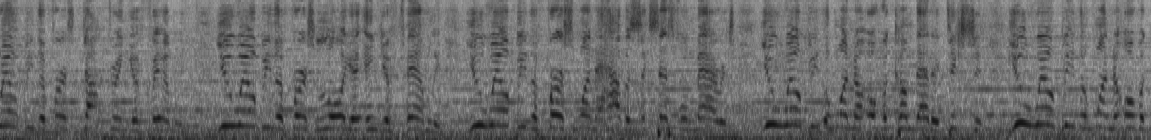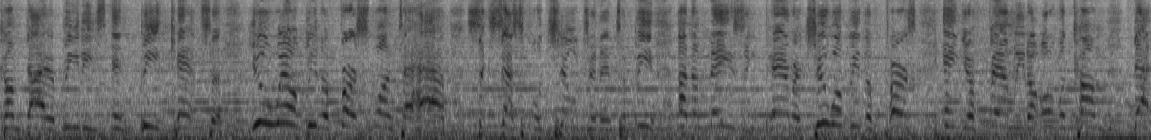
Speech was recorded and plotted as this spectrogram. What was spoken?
will be the first doctor in your family. You will be the first lawyer in your family. You will be the first one to have a successful marriage. You will be the one to overcome that addiction. You will be the one to overcome diabetes and beat cancer. You will be the first one to have successful children and to be an amazing. You will be the first in your family to overcome that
